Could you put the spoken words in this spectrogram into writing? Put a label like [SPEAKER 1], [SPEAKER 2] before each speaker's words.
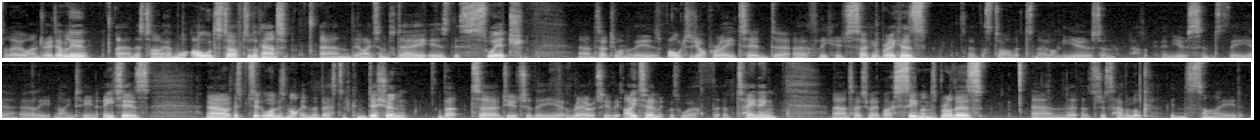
[SPEAKER 1] Hello, I'm JW, and this time I have more old stuff to look at, and the item today is this switch, and it's actually one of these voltage operated uh, earth leakage circuit breakers of the style that's no longer used and hasn't been in use since the uh, early 1980s. Now, this particular one is not in the best of condition, but uh, due to the rarity of the item, it was worth obtaining. It's actually made by Siemens Brothers, and uh, let's just have a look inside.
